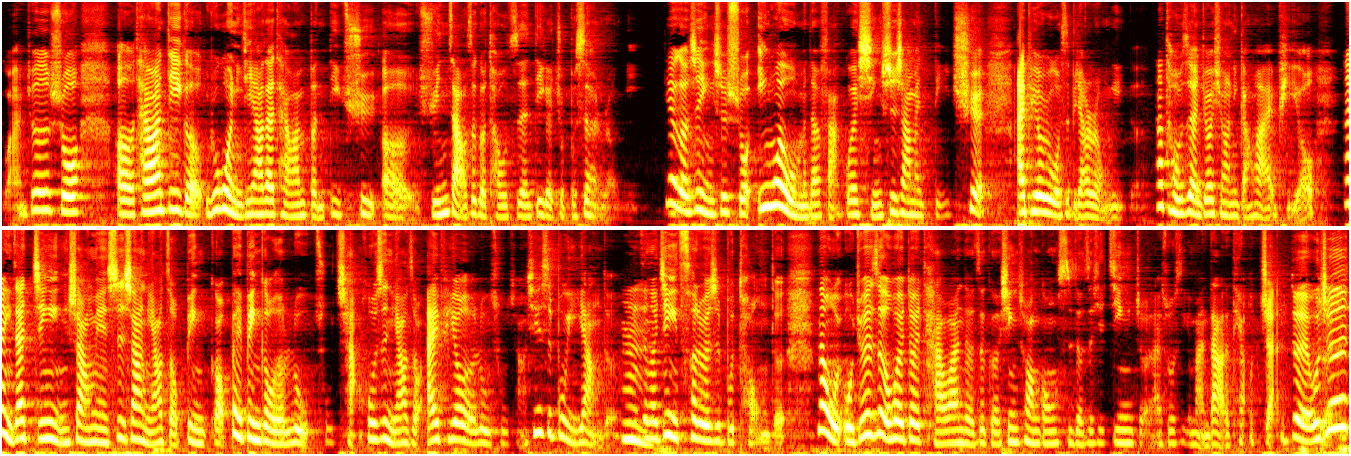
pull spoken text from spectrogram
关，就是说，呃，台湾第一个，如果你今天要在台湾本地去呃寻找这个投资人，第一个就不是很容易。第二个事情是说，因为我们的法规形式上面的确，IPO 如果是比较容易的，那投资人就会希望你赶快 IPO。那你在经营上面，事实上你要走并购、被并购的路出场，或是你要走 IPO 的路出场，其实是不一样的。嗯，整个经营策略是不同的。那我我觉得这个会对台湾的这个新创公司的这些经营者来说是一个蛮大的挑战。对，我觉得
